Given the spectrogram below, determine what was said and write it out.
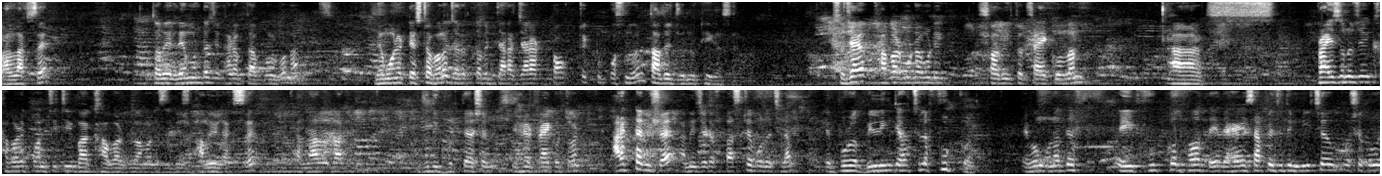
ভালো লাগছে। তবে লেমনটা যে খারাপ তা বলব না। লেমনের টেস্টটা ভালো, যারা তবে যারা যারা টকটা একটু পছন্দ করে, তাদের জন্য ঠিক আছে। সো যাই হোক, খাবার মোটামুটি সবই তো ট্রাই করলাম। আর প্রাইস অনুযায়ী খাবারের কোয়ান্টিটি বা খাবারগুলো আমার কাছে বেশ ভালোই লাগছে। আর লালবাগ যদি ঘুরতে আসেন এখানে ট্রাই করতে পারেন। আরেকটা বিষয়, আমি যেটা ফার্স্টে বলেছিলাম এই পুরো বিল্ডিংটা হচ্ছিল ফুড কোর্ট এবং ওনাদের এই ফুড কোর্ট হওয়াতে দেখা গেছে আপনি যদি নিচে বসে কোনো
